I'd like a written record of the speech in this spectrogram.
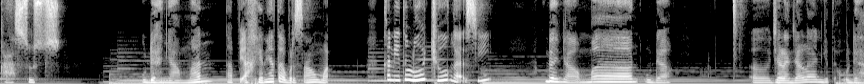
kasus udah nyaman tapi akhirnya tak bersama. Kan itu lucu gak sih? Udah nyaman, udah jalan jalan-jalan gitu, udah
